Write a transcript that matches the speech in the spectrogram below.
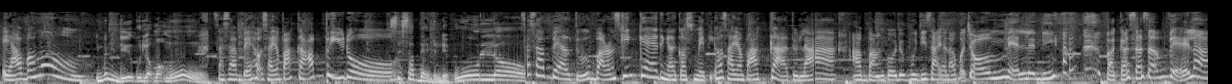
Eh abang mu Benda pula mak mu. Sasabel hok saya pakai api tu Sesabel benda pula. Sasabel tu barang skincare dengan kosmetik hok saya pakai tu lah Abang kau dah puji saya nampak comel lah ni Pakai Sasabel lah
